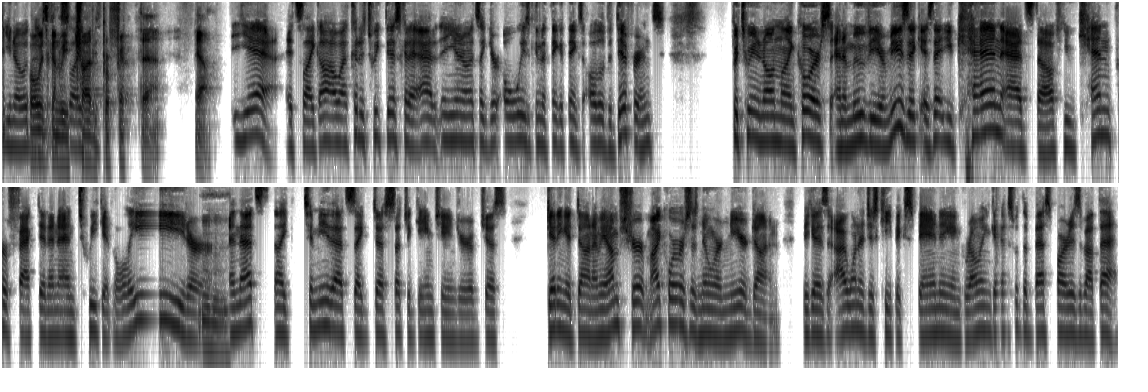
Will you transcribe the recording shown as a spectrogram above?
you know Always going to be like- trying to perfect that. Yeah. Yeah it's like oh i could have tweaked this could have added you know it's like you're always going to think of things. Although the difference between an online course and a movie or music is that you can add stuff you can perfect it and, and tweak it later. Mhm. and that's like to me that's like just such a game changer of just getting it done. I mean i'm sure my course is nowhere near done because i want to just keep expanding and growing. Guess what the best part is about that?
